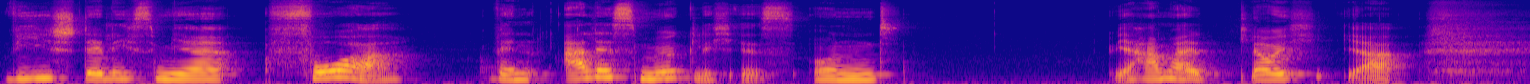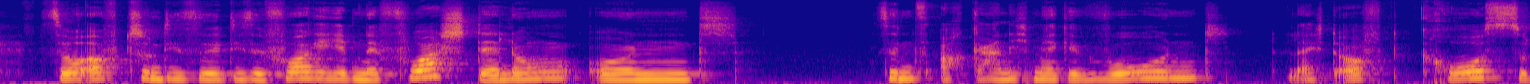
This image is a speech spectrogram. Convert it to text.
Wie stelle ich es mir vor, wenn alles möglich ist? Und wir haben halt, glaube ich, ja, so oft schon diese, diese vorgegebene Vorstellung und sind es auch gar nicht mehr gewohnt, vielleicht oft groß zu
